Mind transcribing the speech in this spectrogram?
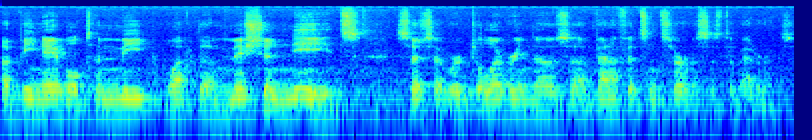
of being able to meet what the mission needs such that we're delivering those uh, benefits and services to veterans.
